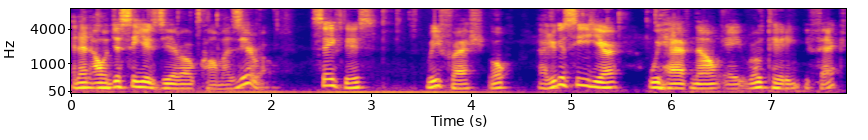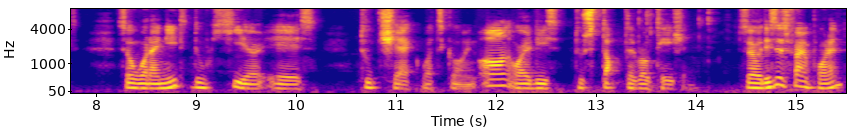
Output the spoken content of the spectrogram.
and then I will just say here 0, comma 0. Save this, refresh. Oh, as you can see here, we have now a rotating effect. So what I need to do here is to check what's going on, or at least to stop the rotation. So this is very important.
